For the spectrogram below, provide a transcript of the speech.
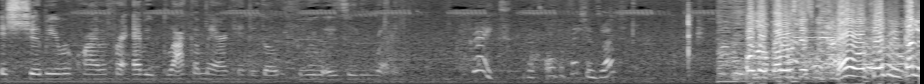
It should be a requirement for every black American to go through a Zulu wedding. Great. That's all the questions, right? Oh, okay.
